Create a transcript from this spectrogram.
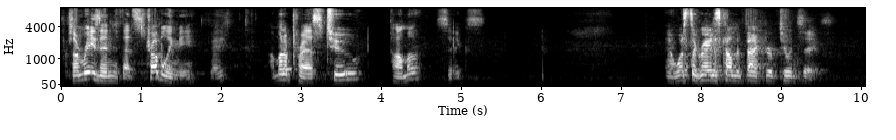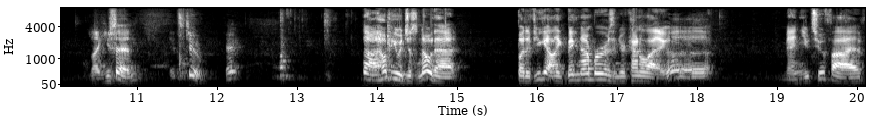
for some reason, if that's troubling me, okay, I'm going to press 2, comma, 6. And what's the greatest common factor of 2 and 6? Like you said, it's 2, okay? Now, I hope you would just know that but if you get like big numbers and you're kind of like, uh, menu 2, 5,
